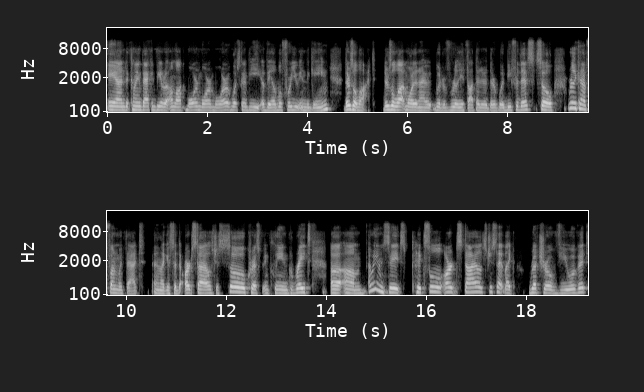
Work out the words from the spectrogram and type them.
and coming back and be able to unlock more and more and more of what's going to be available for you in the game. There's a lot there's a lot more than I would have really thought that there, there, would be for this. So really kind of fun with that. And like I said, the art style is just so crisp and clean, great. Uh, um, I wouldn't even say it's pixel art style. It's just that like retro view of it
